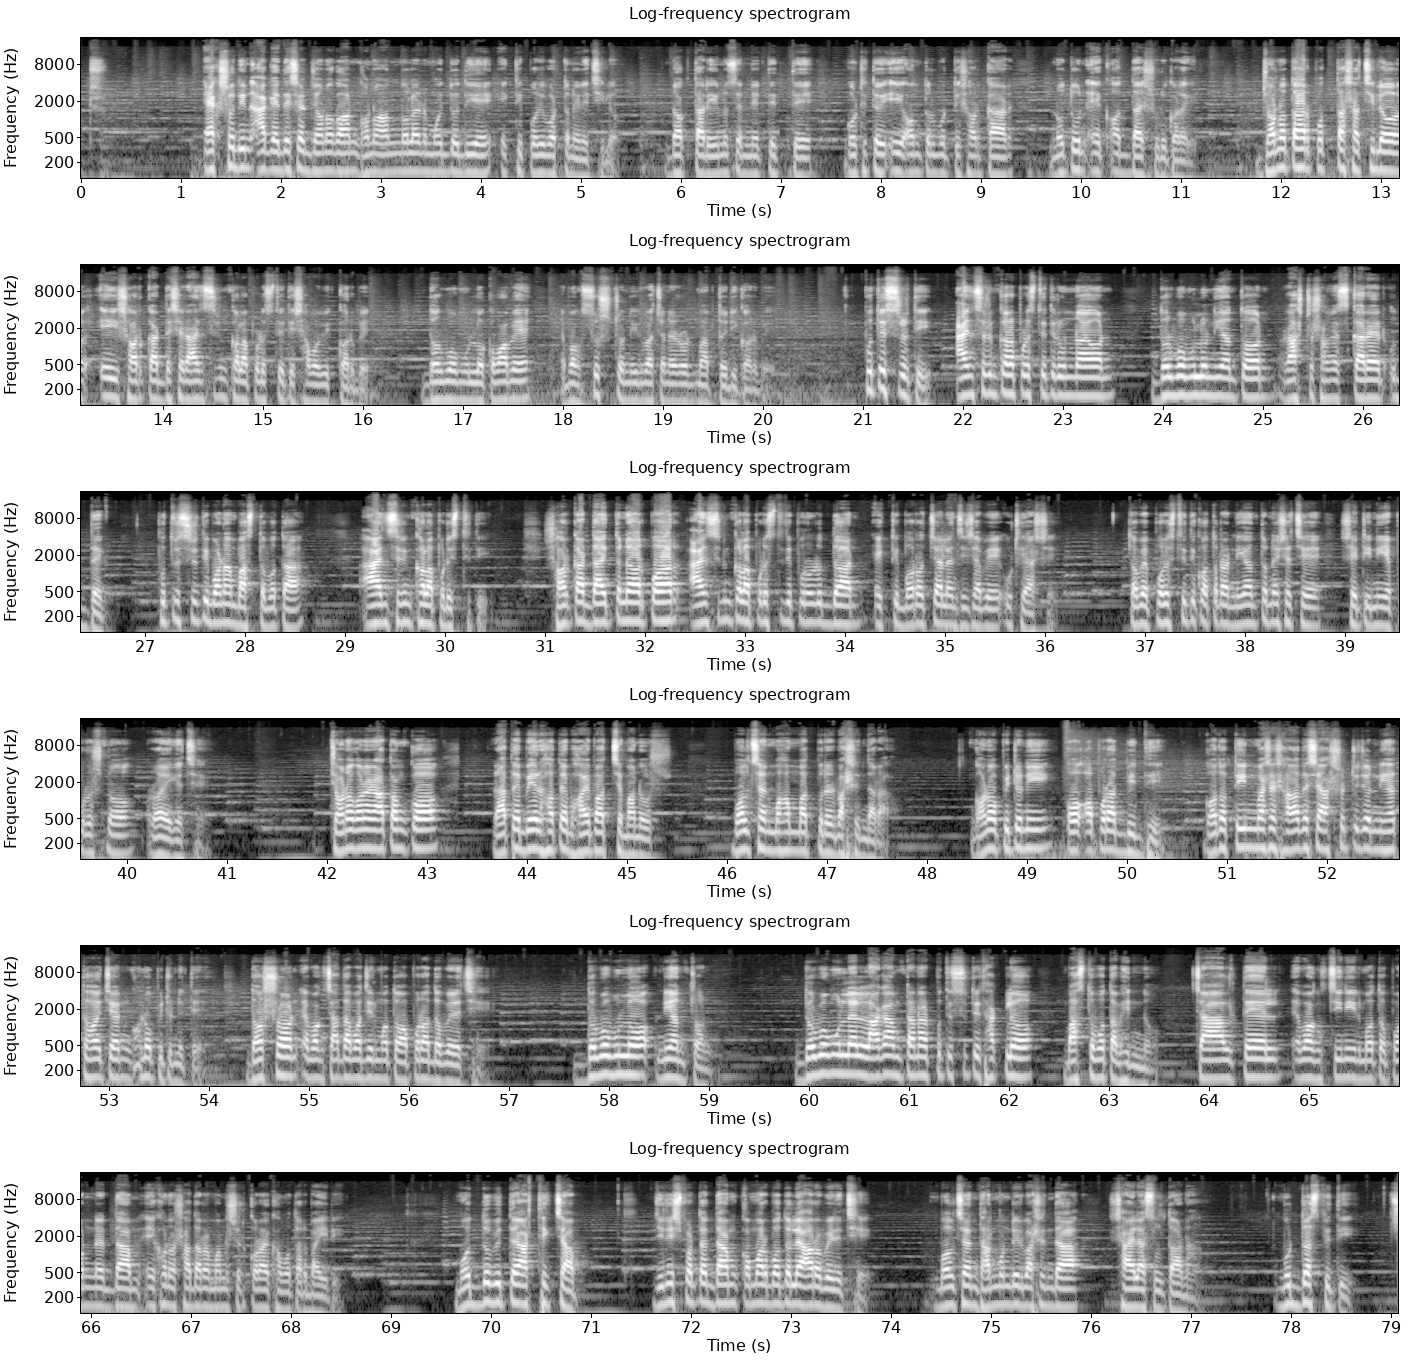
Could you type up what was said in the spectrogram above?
একশো দিন আগে দেশের জনগণ গণ আন্দোলনের মধ্য দিয়ে একটি পরিবর্তন এনেছিল। ডক্টর ইউনুসের নেতৃত্বে গঠিত এই অন্তর্বর্তী সরকার নতুন এক অধ্যায় শুরু করে। জনতার প্রত্যাশা ছিল এই সরকার দেশের আইনশৃঙ্খলা পরিস্থিতি স্বাভাবিক করবে, দ্রব্যমূল্য কমাবে এবং সুষ্ঠু নির্বাচনের রোডম্যাপ তৈরি করবে। প্রতিশ্রুতি, আইনশৃঙ্খলা পরিস্থিতির উন্নয়ন, দ্রব্যমূল্য নিয়ন্ত্রণ, রাষ্ট্র সংস্কারের উদ্যোগ প্রতিশ্রুতি বনাম বাস্তবতা আইন শৃঙ্খলা পরিস্থিতি। সরকার দায়িত্ব নেওয়ার পর আইন শৃঙ্খলা পরিস্থিতি পুনরুদ্ধার একটি বড় চ্যালেঞ্জ হিসাবে উঠে আসে। তবে পরিস্থিতি কতটা নিয়ন্ত্রণ এসেছে সেটি নিয়ে প্রশ্ন রয়ে গেছে। জনগণের আতঙ্ক, রাতে বের হতে ভয় পাচ্ছে মানুষ, বলছেন মোহাম্মদপুরের বাসিন্দারা। গণপিটুনি ও অপরাধ বৃদ্ধি। গত তিন মাসে সারা দেশে আটষট্টি জন নিহত হয়েছেন গণপিটুনিতে। দর্শন এবং চাঁদাবাজির মতো অপরাধও বেড়েছে। দ্রব্যমূল্য নিয়ন্ত্রণ। দ্রব্যমূল্যের লাগাম টানার প্রতিশ্রুতি থাকলেও বাস্তবতা ভিন্ন। চাল, তেল এবং চিনির মতো পণ্যের দাম এখনও সাধারণ মানুষের ক্রয় ক্ষমতার বাইরে। মধ্যবিত্তের আর্থিক চাপ। জিনিসপত্রের দাম কমার বদলে আরও বেড়েছে, বলছেন ধানমন্ডির বাসিন্দা শায়লা সুলতানা। মুদ্রাস্ফীতি,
